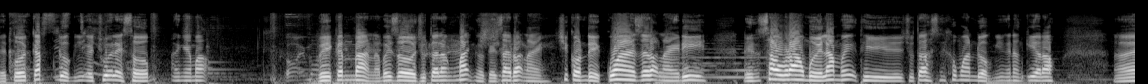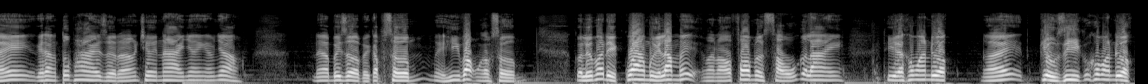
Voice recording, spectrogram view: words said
Để tôi cắt được những cái chuỗi này sớm, Anh em ạ. Về căn bản là bây giờ chúng ta đang mạnh ở cái giai đoạn này. Chứ còn để qua giai đoạn này đi, Đến sau round 15 ấy, Thì chúng ta sẽ không ăn được những cái thằng kia đâu. Đấy, Cái thằng top 2 giờ nó đang chơi nai nha anh em nhá. Nên là bây giờ phải gặp sớm Để hy vọng gặp sớm. Còn nếu mà để qua 15 ấy, Mà nó form được 6 glide Thì là không ăn được. Đấy, Kiểu gì cũng không ăn được.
